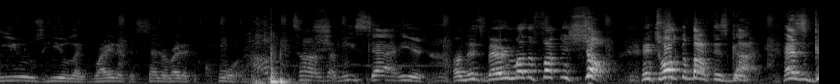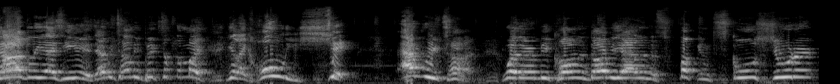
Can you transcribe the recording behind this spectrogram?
heels heel, like right at the center, right at the core. How many times have we sat here on this very motherfucking show and talked about this guy? As godly as he is, every time he picks up the mic, you're like, holy shit. Every time. Whether it be calling Darby Allin a fucking school shooter,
